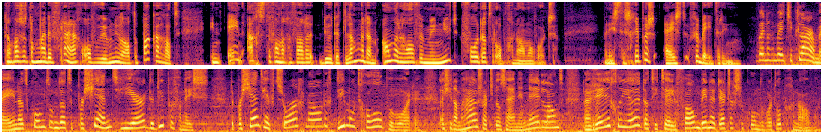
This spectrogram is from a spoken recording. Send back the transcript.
Dan was het nog maar de vraag of u hem nu al te pakken had. In 1 achtste van de gevallen duurt het langer dan anderhalve minuut voordat er opgenomen wordt. Minister Schippers eist verbetering. Ik ben er een beetje klaar mee en dat komt omdat de patiënt hier de dupe van is. De patiënt heeft zorg nodig, die moet geholpen worden. Als je dan huisarts wil zijn in Nederland, dan regel je dat die telefoon binnen 30 seconden wordt opgenomen.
